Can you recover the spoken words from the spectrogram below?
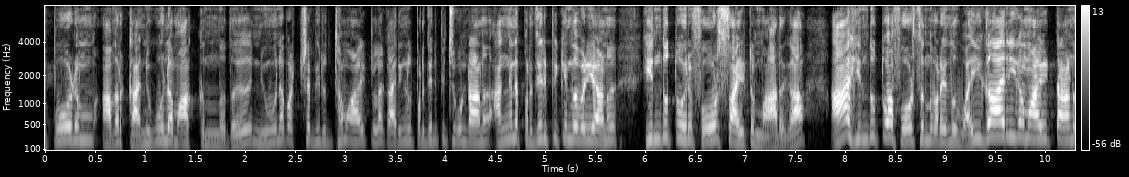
എപ്പോഴും അവർക്ക് അനുകൂലമാക്കുന്നത് ന്യൂനപക്ഷ വിരുദ്ധമായിട്ടുള്ള കാര്യങ്ങൾ പ്രചരിപ്പിച്ചുകൊണ്ടാണ്. അങ്ങനെ പ്രചരിപ്പിക്കുന്നത് വഴിയാണ് ഹിന്ദുത്വ ഒരു ഫോഴ്സ് ആയിട്ട് മാറുക. ആ ഹിന്ദുത്വ ഫോഴ്സ് എന്ന് പറയുന്നത് വൈകാരികമായിട്ടാണ്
